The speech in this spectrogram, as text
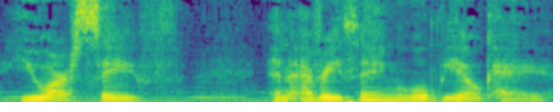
You are safe, and everything will be okay.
